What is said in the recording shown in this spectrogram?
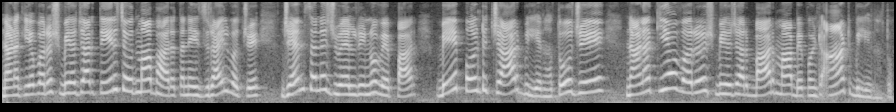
નાણાકીય વર્ષ બે હજાર તેર ચૌદમાં ભારત અને ઇઝરાયલ વચ્ચે જેમ્સ અને જ્વેલરીનો વેપાર બે પોઈન્ટ ચાર બિલિયન હતો, જે નાણાકીય વર્ષ બે હજાર બારમાં બે પોઈન્ટ આઠ બિલિયન હતો.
